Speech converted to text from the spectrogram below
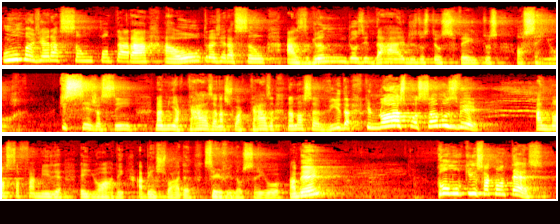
Uma geração contará a outra geração as grandiosidades dos teus feitos, ó Senhor. Que seja assim na minha casa, na sua casa, na nossa vida, que nós possamos ver a nossa família em ordem, abençoada, servindo ao Senhor. Amém? Como que isso acontece?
